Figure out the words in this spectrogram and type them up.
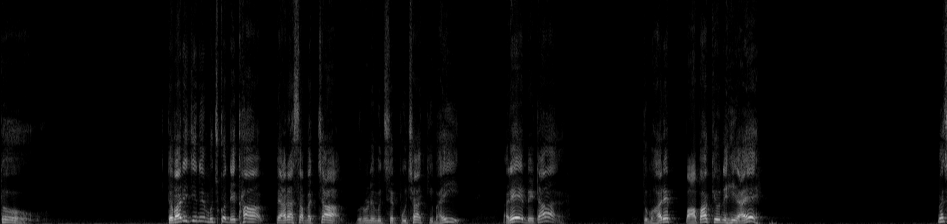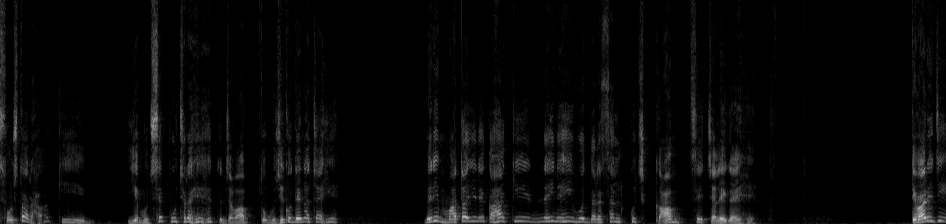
तो तिवारी जी ने मुझको देखा, प्यारा सा बच्चा, उन्होंने मुझसे पूछा कि भाई, अरे बेटा, तुम्हारे पापा क्यों नहीं आए? मैं सोचता रहा कि ये मुझसे पूछ रहे हैं तो जवाब तो मुझे को देना चाहिए। मेरी माता जी ने कहा कि नहीं नहीं वो दरअसल कुछ काम से चले गए हैं। तिवारी जी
